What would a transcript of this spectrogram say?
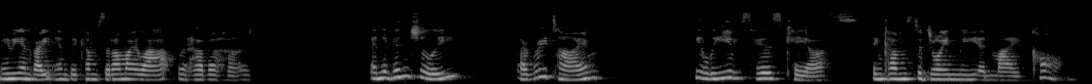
Maybe invite him to come sit on my lap or have a hug. And eventually, every time, he leaves his chaos and comes to join me in my calm.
